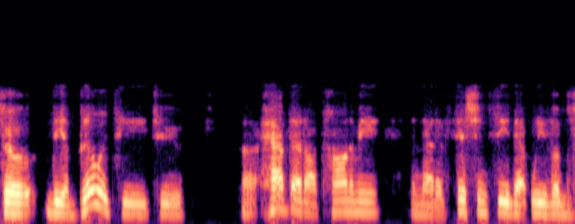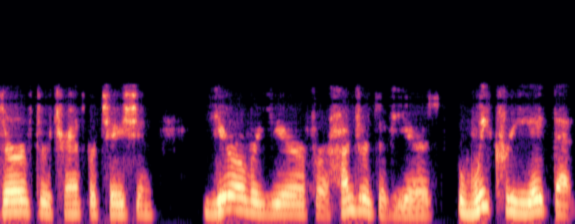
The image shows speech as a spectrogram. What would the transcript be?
so the ability to uh, have that autonomy and that efficiency that we've observed through transportation year over year for hundreds of years, we create that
